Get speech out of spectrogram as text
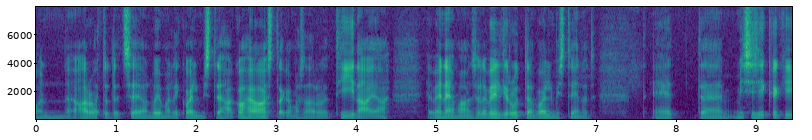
on arvatud, et see on võimalik valmis teha kahe aastaga, ma saan aru, et Hiina ja ja Venemaa on selle veelgi rutem valmis teinud. et äh, mis siis ikkagi,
